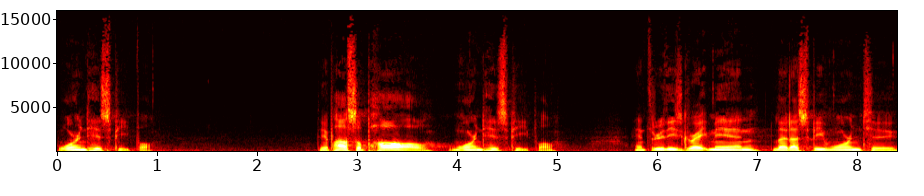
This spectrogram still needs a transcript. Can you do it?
warned his people. The Apostle Paul warned his people. And through these great men, let us be warned too.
